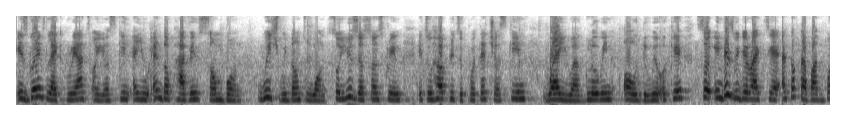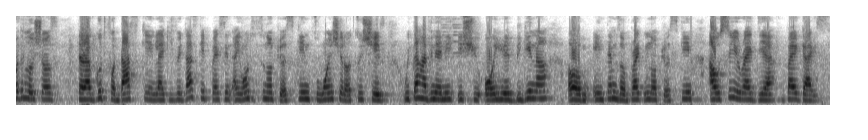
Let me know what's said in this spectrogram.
it's going to like react on your skin and you end up having sunburn which we don't want. So use your sunscreen. It will help you to protect your skin while you are glowing all the way okay? So in this video right here i talked about body lotions that are good for dark skin. Like if you're a dark skin person and you want to tune up your skin to one shade or two shades without having any issue or you're a beginner um in terms of brightening up your skin i'll see you right there. Bye guys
